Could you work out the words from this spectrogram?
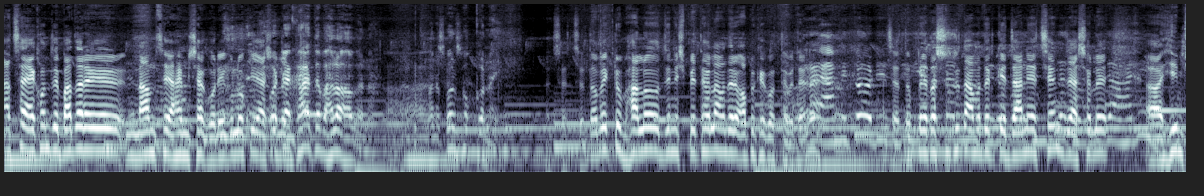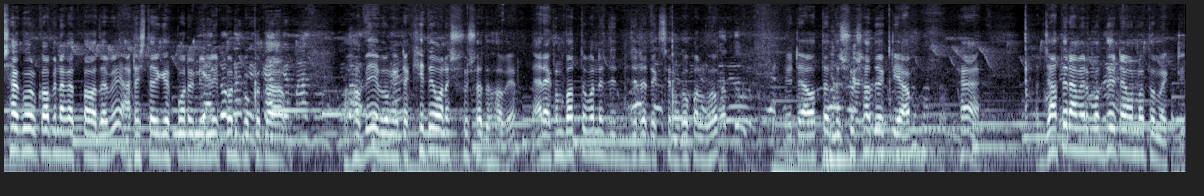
আচ্ছা এখন যে বাজারে নামছে হিমসাগর এগুলো কি আসলে খাওয়াতে ভালো হবে না। মানে পরিপক্ক নাই। আচ্ছা আচ্ছা। তবে একটু ভালো জিনিস পেতে হলে আমাদের অপেক্ষা করতে হবে তাই না? আচ্ছা তো প্রিয় দর্শক শ্রোতা আমাদেরকে জানিয়েছেন যে আসলে হিমসাগর কবে নাগাদ পাওয়া যাবে? আঠাশ তারিখের পরে নিলে পরিপক্কতা হবে এবং এটা খেতে অনেক সুস্বাদু হবে। আর এখন বর্তমানে যে- যেটা দেখছেন গোপাল ভোগ এটা অত্যন্ত সুস্বাদু একটি আম। হ্যাঁ জাতের আমের মধ্যে এটা অন্যতম একটি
